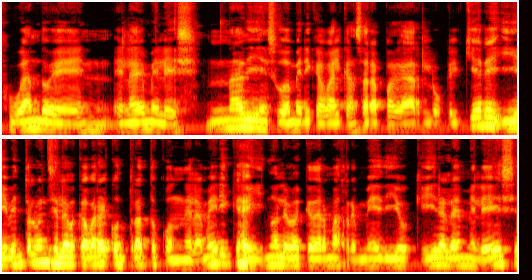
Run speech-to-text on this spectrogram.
jugando en, en, la MLS. Nadie en Sudamérica va a alcanzar a pagar lo que él quiere y eventualmente se le acabará el contrato con el América y no le va a quedar más remedio que ir a la MLS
